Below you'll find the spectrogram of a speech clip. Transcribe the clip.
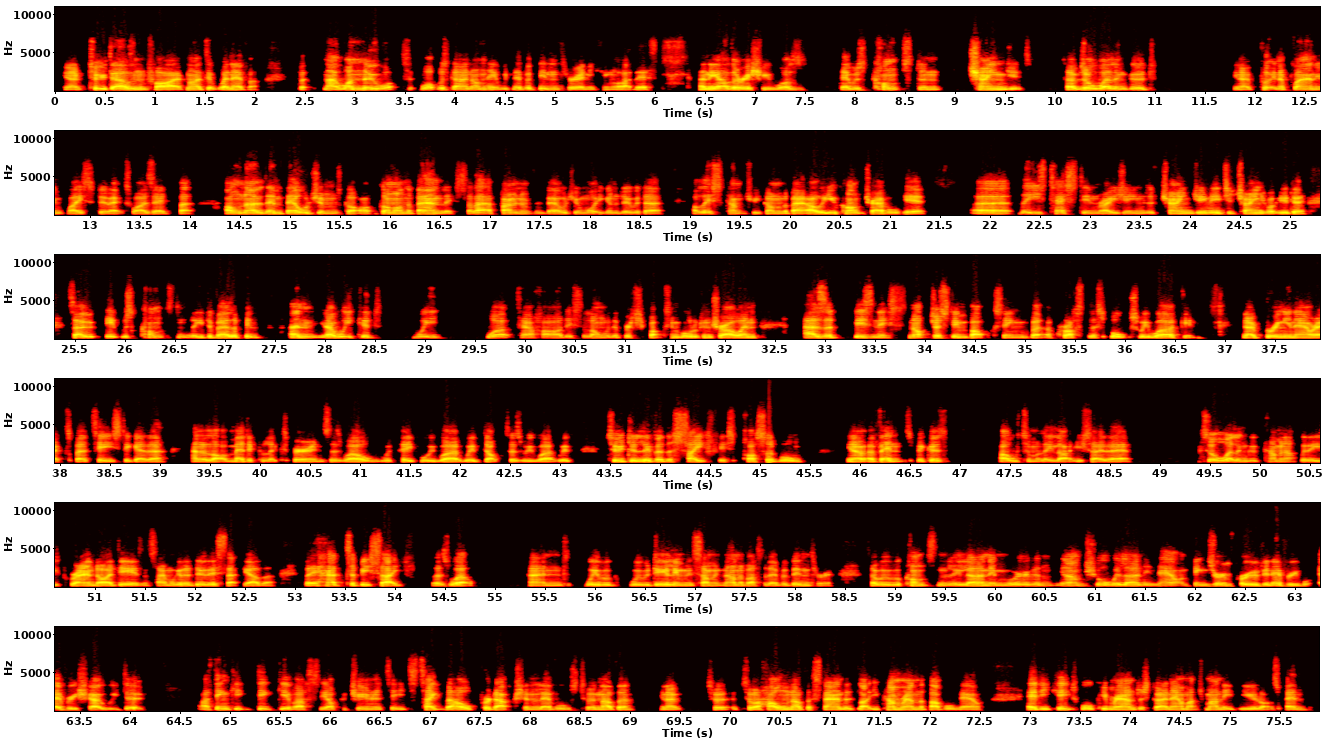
you know, 2005, whenever?" But no one knew what what was going on here. We'd never been through anything like this. And the other issue was there was constant changes. So it was all well and good, you know, putting a plan in place to do X, Y, Z. But oh no, then Belgium's got gone on the ban list. So that opponent from Belgium, what are you going to do with her? Oh, this country's gone on the ban. Oh, you can't travel here. Uh, these testing regimes have changed. You need to change what you do. So it was constantly developing, and you know we could we worked our hardest along with the British Boxing Board of Control and as a business, not just in boxing, but across the sports we work in, you know, bringing our expertise together and a lot of medical experience as well with people we work with, doctors we work with, to deliver the safest possible, you know, events. Because ultimately, like you say there, it's all well and good coming up with these grand ideas and saying we're going to do this, that, the other, but it had to be safe as well. And we were we were dealing with something none of us had ever been through, we were constantly learning. We're even, you know, I'm sure we're learning now, and things are improving every every show we do. I think it did give us the opportunity to take the whole production levels to another, you know, to to a whole nother standard. Like you come around the bubble now, Eddie keeps walking around just going, "How much money do you lot spend?"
